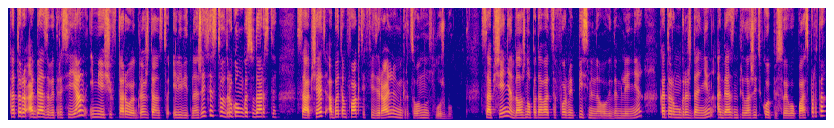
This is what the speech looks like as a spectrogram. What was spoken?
который обязывает россиян, имеющих второе гражданство или вид на жительство в другом государстве, сообщать об этом факте в Федеральную миграционную службу. Сообщение должно подаваться в форме письменного уведомления, которому гражданин обязан приложить копию своего паспорта,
